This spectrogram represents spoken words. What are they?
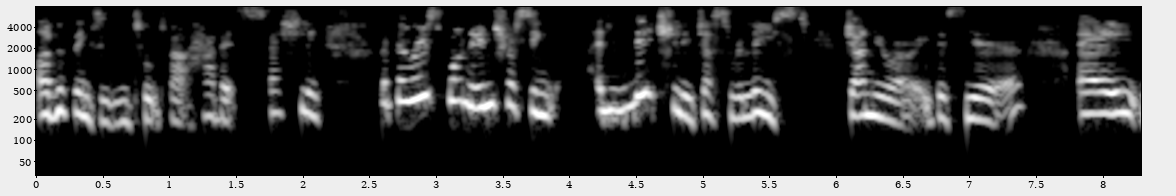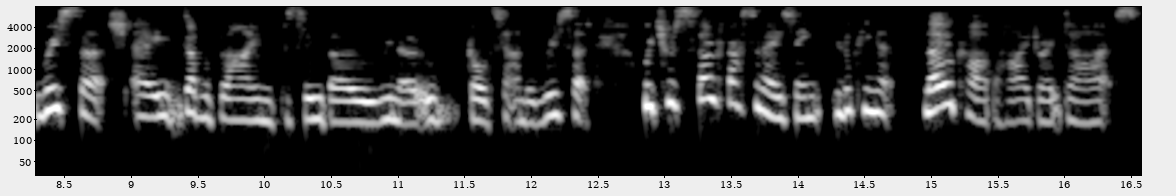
other things that we talked about, habits especially. But there is one interesting, literally just released January this year, a research, a double blind, placebo, you know, gold standard research, which was so fascinating looking at low carbohydrate diets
